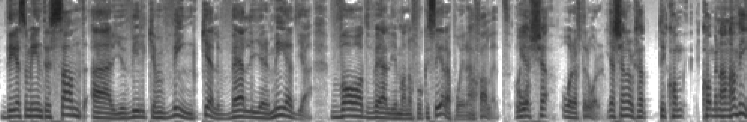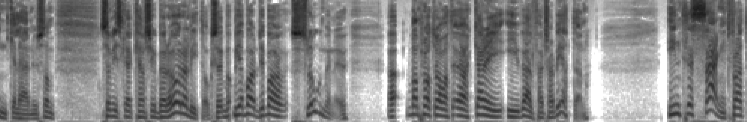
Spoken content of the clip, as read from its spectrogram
Det som är intressant är ju vilken vinkel väljer media. Vad väljer man att fokusera på i det här ja. fallet? Och jag, år, efter år. Jag känner också att det kom, kom en annan vinkel här nu som, som vi ska kanske beröra lite också. Jag bara, det bara slog mig nu. Man pratar om att det ökar i, i välfärdsarbeten. Intressant, för att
